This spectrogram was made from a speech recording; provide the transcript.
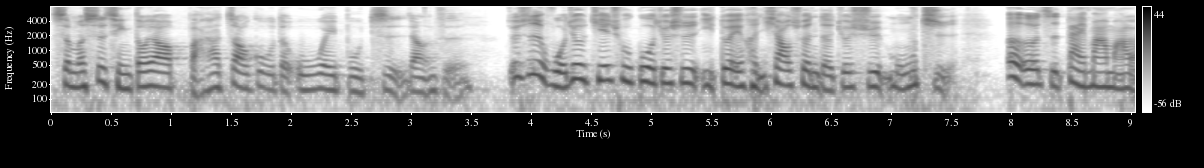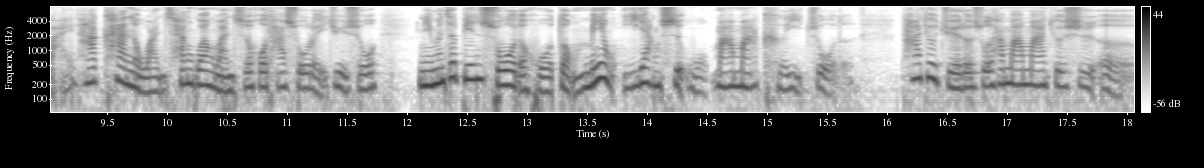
什么事情都要把他照顾的无微不至这样子。就是我就接触过，就是一对很孝顺的，就是母子，二儿子带妈妈来，他看了完参观完之后，他说了一句说：“你们这边所有的活动，没有一样是我妈妈可以做的。”他就觉得说，他妈妈就是呃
